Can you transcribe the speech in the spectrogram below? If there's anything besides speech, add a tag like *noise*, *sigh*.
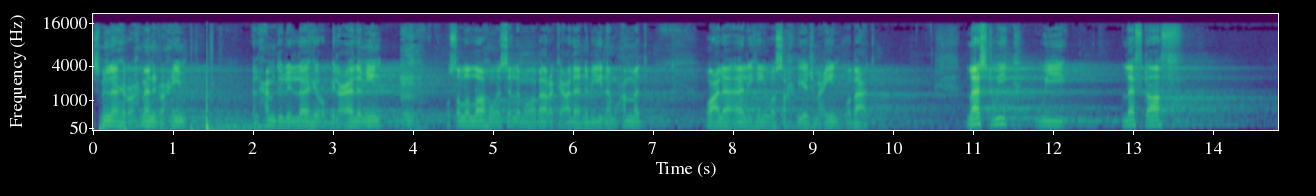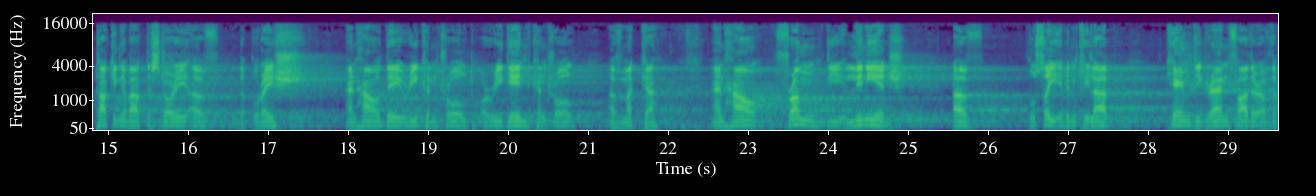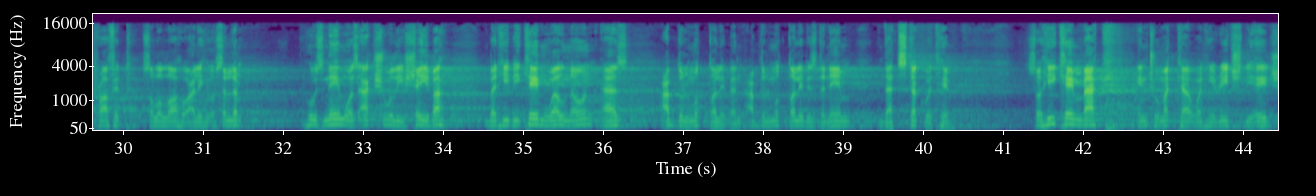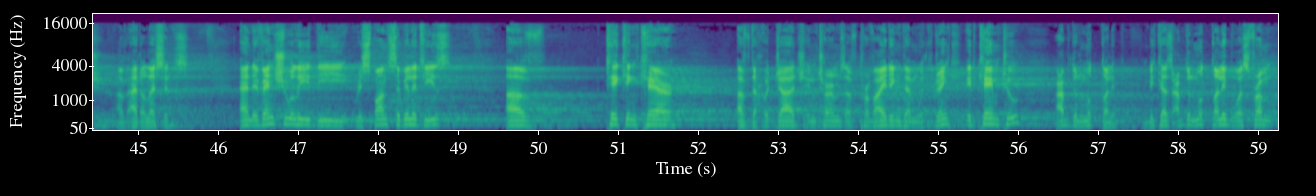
بسم الله الرحمن الرحيم الحمد لله رب العالمين وصلى الله وسلم وبارك على نبينا محمد وعلى آله وصحبه أجمعين وبعد Last week we left off talking about the story of the Quraysh and how they recontrolled or regained control of Mecca and how from the lineage of Qusay ibn Kilab came the grandfather of the Prophet wasallam whose name was actually Shayba but he became well known as Abdul Muttalib and Abdul Muttalib is the name that stuck with him so he came back into Mecca when he reached the age of adolescence. And eventually, the responsibilities of taking care of the Hujjaj in terms of providing them with drink, it came to Abdul Muttalib. Because Abdul Muttalib was from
